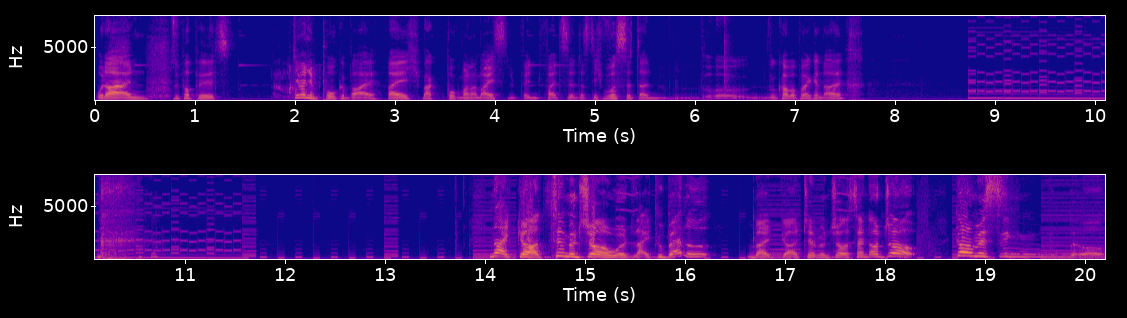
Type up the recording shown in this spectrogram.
Oder ein Superpilz. Ich nehme den Pokéball, weil ich mag Pokémon am meisten. Wenn, falls ihr das nicht wusstet, dann äh, willkommen auf meinem Kanal. Night God, Tim and Joe would like to battle. Night God, Tim and Joe send out Joe. Go missing. Oh.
